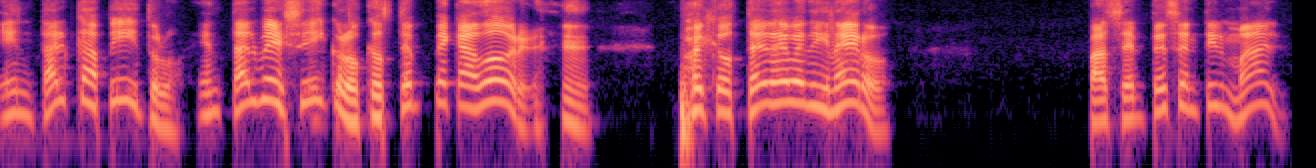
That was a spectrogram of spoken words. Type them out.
en tal capítulo, en tal versículo, que usted es pecador, porque usted debe dinero para hacerte sentir mal.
